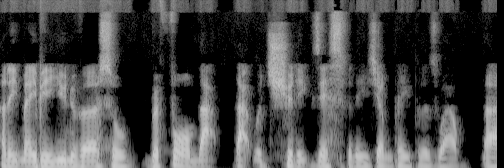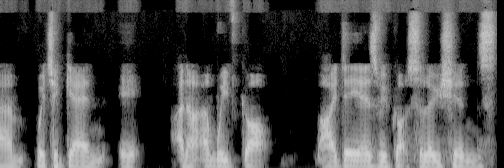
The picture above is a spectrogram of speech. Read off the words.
and it may be a universal reform, that that would should exist for these young people as well. Um, which again, it and, and, we've got ideas, we've got solutions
